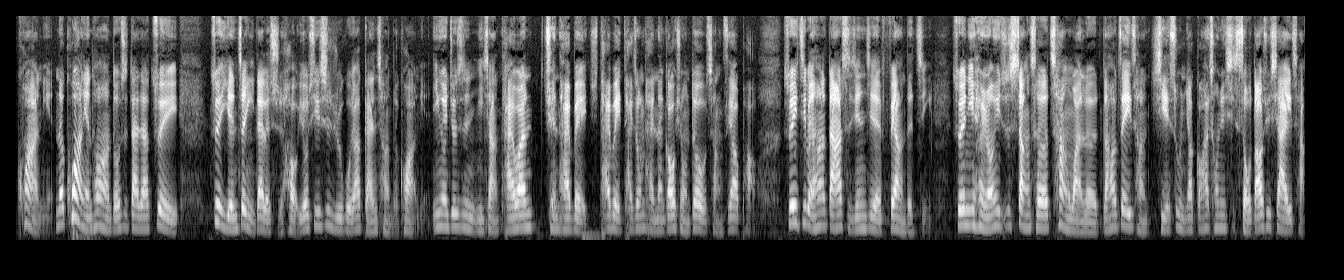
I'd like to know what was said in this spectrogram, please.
跨年，那跨年通常都是大家最。最严阵以待的时候，尤其是如果要赶场的跨年，因为就是你想台湾全台北、台北、台中、台南、高雄都有场子要跑，所以基本上大家时间接得非常的紧，所以你很容易就是上车唱完了，然后这一场结束，你要赶快冲去手刀去下一场，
